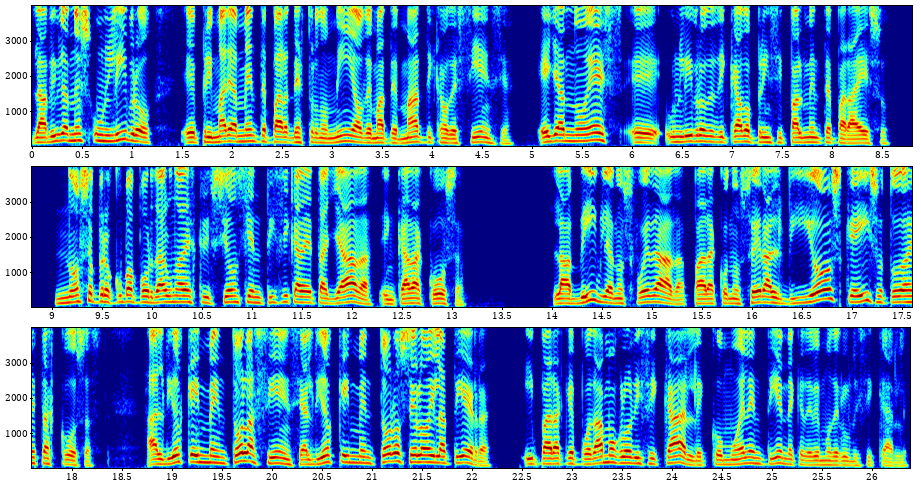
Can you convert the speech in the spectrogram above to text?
La Biblia no es un libro eh, primariamente para, de astronomía o de matemática o de ciencia. Ella no es eh, un libro dedicado principalmente para eso no se preocupa por dar una descripción científica detallada en cada cosa. La Biblia nos fue dada para conocer al Dios que hizo todas estas cosas, al Dios que inventó la ciencia, al Dios que inventó los cielos y la tierra, y para que podamos glorificarle como Él entiende que debemos de glorificarle.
